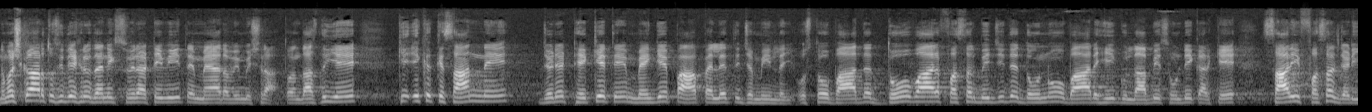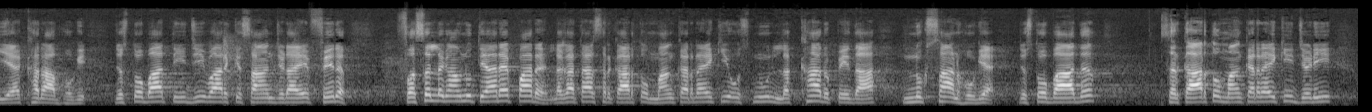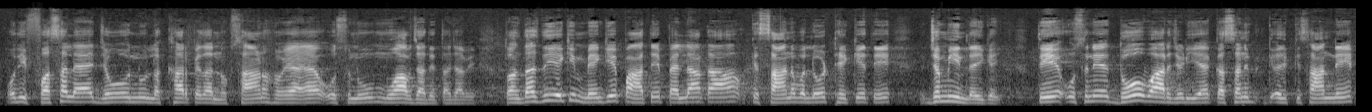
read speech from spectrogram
ਨਮਸਕਾਰ, ਤੁਸੀਂ ਦੇਖ ਰਹੇ ਹੋ ਦੈਨਿਕ ਸਵੇਰਾ ਟੀਵੀ ਤੇ ਮੈਂ ਰਵੀ ਮਿਸ਼ਰਾ। ਤੁਹਾਨੂੰ ਦੱਸ ਦਈਏ ਕਿ ਇੱਕ ਕਿਸਾਨ ਨੇ ਜਿਹੜੇ ਠੇਕੇ ਤੇ ਮਹਿੰਗੇ ਭਾਅ ਪਹਿਲੇ ਤੇ ਜ਼ਮੀਨ ਲਈ, ਉਸ ਤੋਂ ਬਾਅਦ ਦੋ ਵਾਰ ਫਸਲ ਬੀਜੀ ਤੇ ਦੋਨੋਂ ਵਾਰ ਹੀ ਗੁਲਾਬੀ ਸੁੰਡੀ ਕਰਕੇ ਸਾਰੀ ਫਸਲ ਜਿਹੜੀ ਹੈ ਖਰਾਬ ਹੋ ਗਈ। ਜਿਸ ਤੋਂ ਬਾਅਦ ਤੀਜੀ ਵਾਰ ਕਿਸਾਨ ਜਿਹੜਾ ਹੈ ਫਿਰ ਫਸਲ ਲਗਾਉਣ ਨੂੰ ਤਿਆਰ ਹੈ, ਪਰ ਲਗਾਤਾਰ ਸਰਕਾਰ ਤੋਂ ਮੰਗ ਕਰ ਰਿਹਾ ਹੈ ਕਿ ਉਸ ਨੂੰ ਲੱਖਾਂ ਰੁਪਏ ਦਾ ਨੁਕਸਾਨ ਹੋ ਗਿਆ ਜਿਸ ਤੋਂ ਬਾਅਦ ਸਰਕਾਰ ਤੋਂ ਮੰਗ ਕਰ ਰਿਹਾ ਹੈ ਕਿ ਜਿਹੜੀ ਉਹਦੀ ਫਸਲ ਹੈ, ਜੋ ਉਹਨੂੰ ਲੱਖਾਂ ਰੁਪਏ ਦਾ ਨੁਕਸਾਨ ਹੋਇਆ ਹੈ ਉਸ ਨੂੰ ਮੁਆਵਜ਼ਾ ਦਿੱਤਾ ਜਾਵੇ। ਤੁਹਾਨੂੰ ਦੱਸ ਦਈਏ ਕਿ ਮਹਿੰਗੇ ਭਾਅ ਤੇ ਪਹਿਲਾਂ ਤਾਂ ਕਿਸਾਨ ਵੱਲੋਂ ਠੇਕੇ ਤੇ ਜ਼ਮੀਨ ਲਈ ਗਈ। ਤੇ ਉਸਨੇ ਦੋ ਵਾਰ ਜਿਹੜੀ ਹੈ ਕਸਨ, ਕਿਸਾਨ ਨੇ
